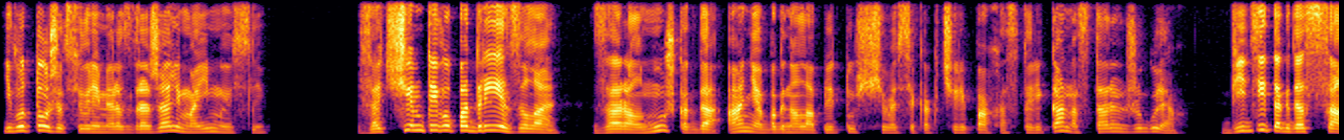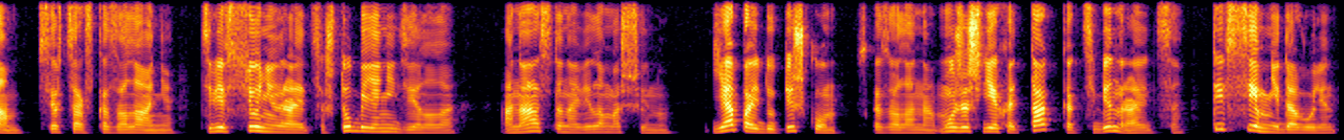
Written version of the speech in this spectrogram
«Его тоже все время раздражали мои мысли». «Зачем ты его подрезала?» – заорал муж, когда Аня обогнала плетущегося, как черепаха, старика на старых «Жигулях». «Веди тогда сам», – в сердцах сказала Аня. «Тебе все не нравится, что бы я ни делала». Она остановила машину. «Я пойду пешком», — сказала она. «Можешь ехать так, как тебе нравится. Ты всем недоволен.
